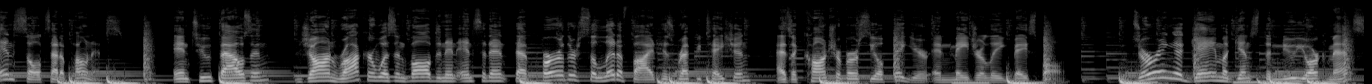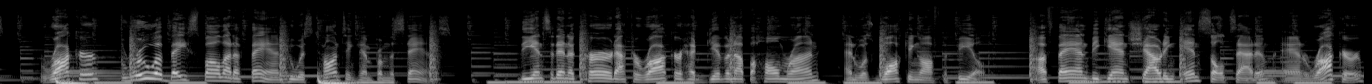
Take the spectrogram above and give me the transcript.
insults at opponents. In 2000, John Rocker was involved in an incident that further solidified his reputation as a controversial figure in Major League Baseball. During a game against the New York Mets, Rocker threw a baseball at a fan who was taunting him from the stands. The incident occurred after Rocker had given up a home run and was walking off the field. A fan began shouting insults at him, and Rocker,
